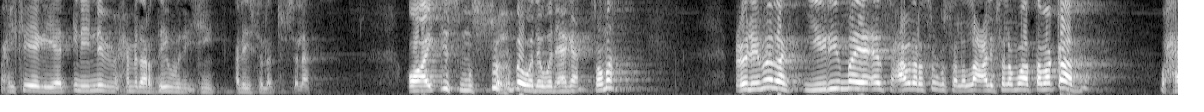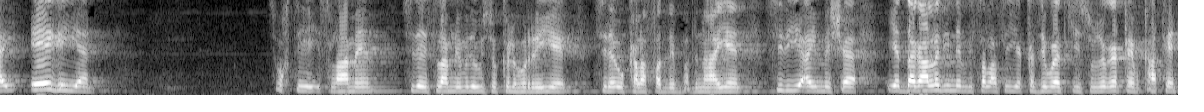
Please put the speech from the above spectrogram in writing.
waxay ka eegayaan inay nebi maxamed arday wada yihiin calayhi salaatu wasalaam oo ay ismu suxba wada wadaagaan soo ma? Culimada yidhi maya ee saxaabada rasuulku sala allahu alay slam waa dabaqaadna waxay eegayaan waktigay islaameen siday islaamnimada u soo kala horreeyeen siday u kala fadli badnaayeen sidii ay meesha iyo dagaaladii nebiga sal sl iyo khasawaadkiisa uga qayb qaateen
